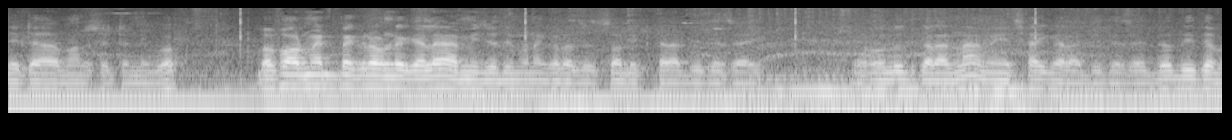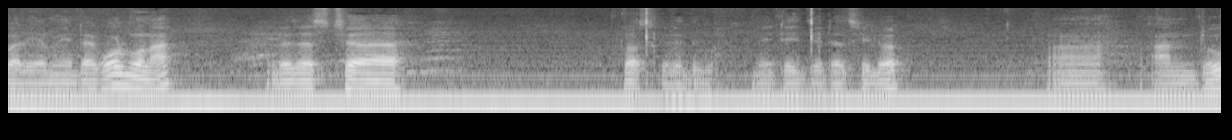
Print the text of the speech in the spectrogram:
যেটা মানুষ সেটা নিব। বা ফরম্যাট ব্যাকগ্রাউন্ডে গেলে আমি যদি মনে করো যে সলিড কালার দিতে চাই, হলুদ কালার না, আমি ছাই কালার দিতে চাই, তো দিতে পারি। আমি এটা করব না, এটা জাস্ট ক্রস করে দেবো। এটাই যেটা ছিল আনডু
